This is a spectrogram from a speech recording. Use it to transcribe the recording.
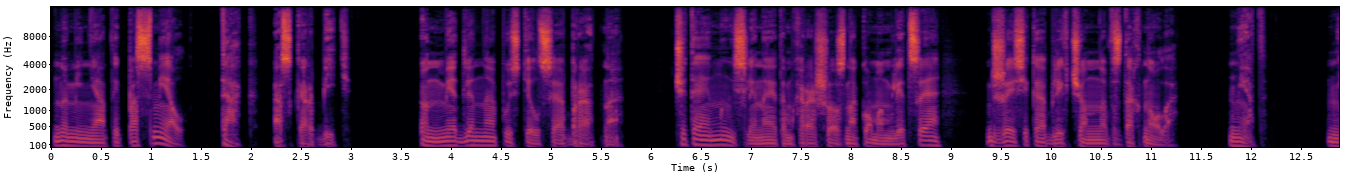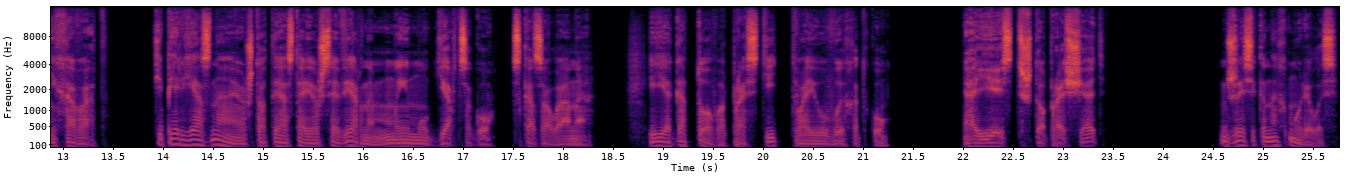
«Но меня ты посмел так оскорбить». Он медленно опустился обратно. Читая мысли на этом хорошо знакомом лице, Джессика облегченно вздохнула. «Нет, не Хават. «Теперь я знаю, что ты остаешься верным моему герцогу», — сказала она. «И я готова простить твою выходку». «А есть что прощать?» Джессика нахмурилась.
